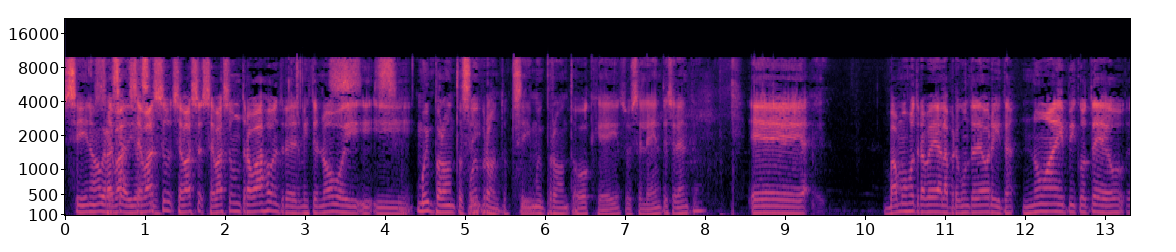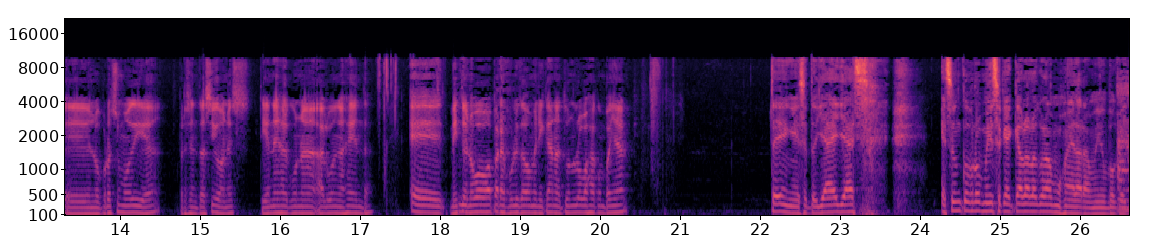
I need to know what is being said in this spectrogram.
Sí, no, se, gracias va, a Dios. se, va a sí. hacer, se, va a hacer- se va a hacer un trabajo entre el Mr. Novo y... y- y- Muy pronto, sí. Muy pronto. Sí, muy pronto. Ok, eso excelente, excelente. Eh, vamos otra vez a la pregunta de ahorita. No hay picoteo eh, en los próximos días, presentaciones. ¿Tienes alguna algo en agenda? Eh, Mr. Novo va para República Dominicana, ¿tú no lo vas a acompañar? ten eso, ya ella es, es un compromiso que hay que hablarlo con la mujer ahora mismo, porque yo,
